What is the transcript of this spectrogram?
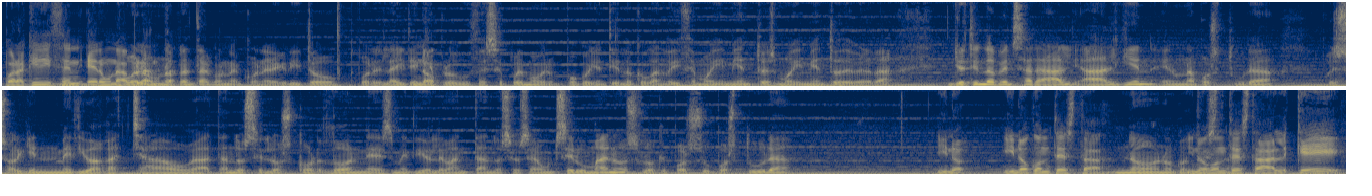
Por aquí dicen era una bueno, planta. una planta con el, con el grito por el aire No. que produce se puede mover un poco. Yo entiendo que cuando dice movimiento es movimiento de verdad. Yo tiendo a pensar a, al- a alguien en una postura, pues eso, alguien medio agachado, atándose los cordones, medio levantándose. O sea, un ser humano, solo que por su postura. Y no, y no contesta. No, no Y contesta. no contesta al qué.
